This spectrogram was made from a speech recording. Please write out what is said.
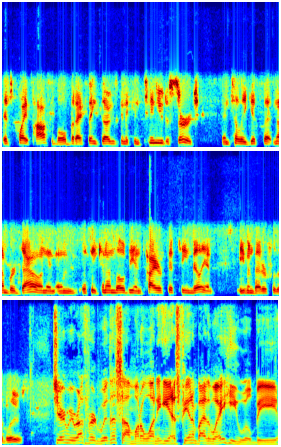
It's quite possible, but I think Doug's going to continue to search until he gets that number down, and, and if he can unload the entire 15 million, even better for the Blues. Jeremy Rutherford with us on 101 ESPN. And by the way, he will be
